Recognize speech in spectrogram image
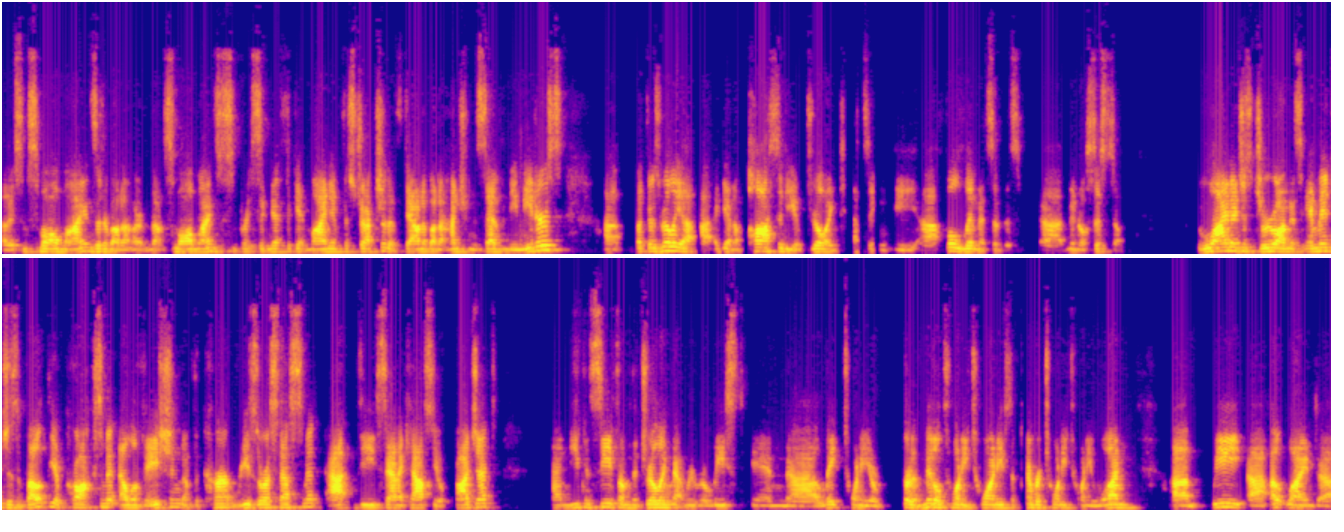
Uh, there's some small mines that are about, not small mines, there's some pretty significant mine infrastructure that's down about 170 meters. Uh, but there's really, a, again, a paucity of drilling testing the uh, full limits of this uh, mineral system. The line I just drew on this image is about the approximate elevation of the current resource estimate at the San Acacio project. And you can see from the drilling that we released in uh, late 20 or sort of middle 2020, September 2021, um, we uh, outlined uh,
